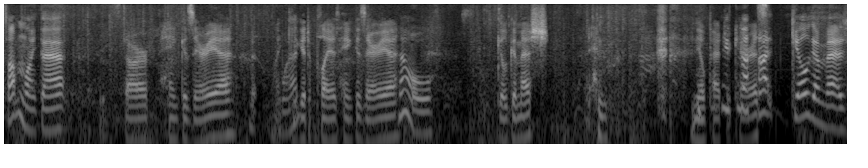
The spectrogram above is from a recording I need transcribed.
Something like that. Star Hank Azaria. Like you get to play as Hank Azaria, No. Gilgamesh, and Neil Patrick It's Harris. not Gilgamesh.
